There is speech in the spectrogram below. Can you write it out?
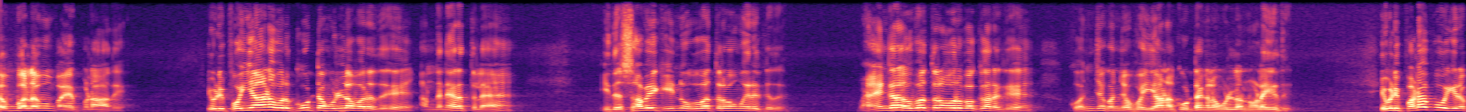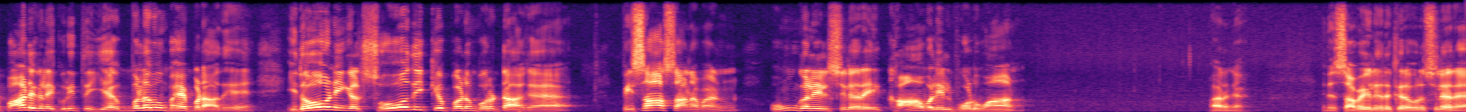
எவ்வளவும் பயப்படாது. இப்படி பொய்யான ஒரு கூட்டம் உள்ளே வருது அந்த நேரத்தில் இந்த சபைக்கு இன்னும் உபத்திரவமும் இருக்குது. பயங்கர உபத்திரம் ஒரு பக்கம் இருக்குது கொஞ்சம் கொஞ்சம் பொய்யான கூட்டங்களும் உள்ளே நுழையுது. இப்படி படப்போகிற பாடுகளை குறித்து எவ்வளவும் பயப்படாது. இதோ நீங்கள் சோதிக்கப்படும் பொருட்டாக பிசாசானவன் உங்களில் சிலரை காவலில் போடுவான். பாருங்கள் இந்த சபையில் இருக்கிற ஒரு சிலரை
